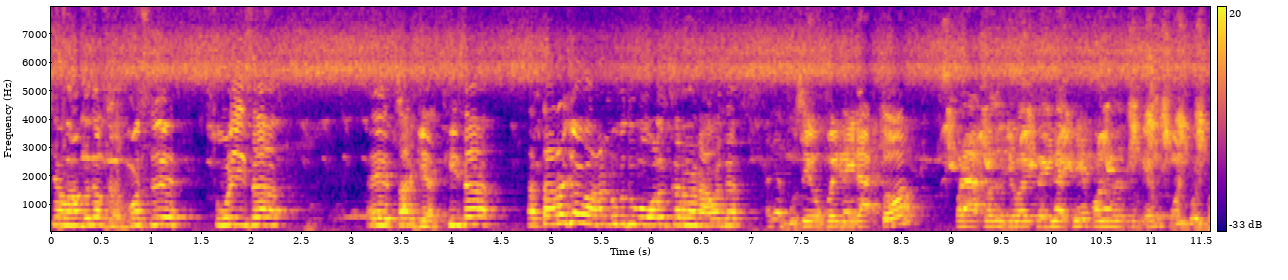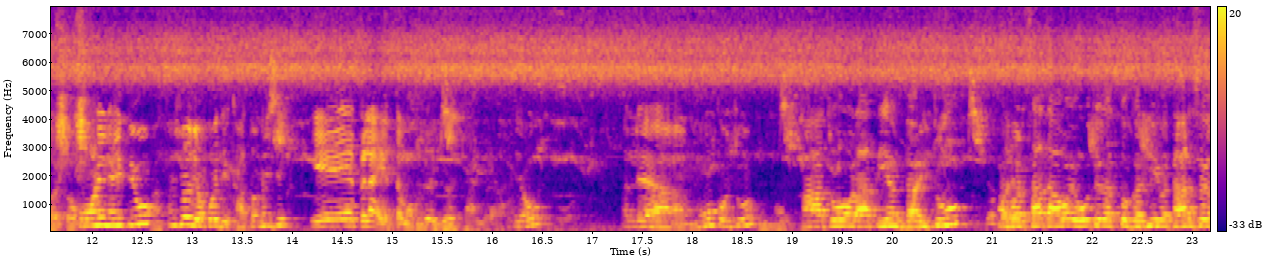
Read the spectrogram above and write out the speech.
કેમ આ બધા ઘરમાં છે. સોળી છે. એ તાર ઘેરથી છે. તારે જો જો વાહનનું બધું ઓળખ કરવાનું આવે છે. અરે હું તો એવું ભાઈ નહીં રાખતો. પણ આટલો તો જેવાય કઈ નાખીએ પણ તું કેમ ફોન કોઈ ભરતો પાણી નહીં પીવું શું જો કોઈ દેખાતો નહીં છે? એ પેલા હેતમાં બધો જો ચાલે એવું? એટલે હું કહું છું આ તો રાતે અંધારી તું. વરસાદ આવે એવું તો ગરમી વધારે છે.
